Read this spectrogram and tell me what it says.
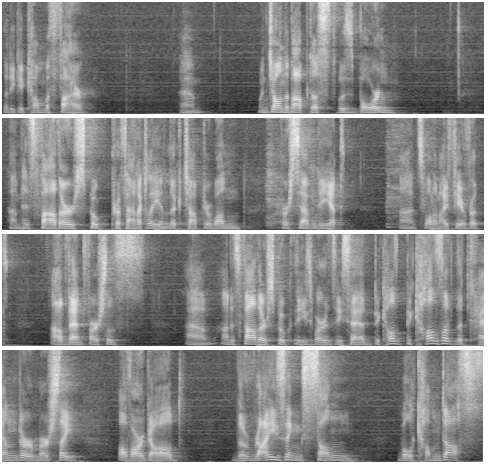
that he could come with fire? Um, When John the Baptist was born, um, his father spoke prophetically in Luke chapter 1, verse 78. Uh, it's one of my favourite Advent verses. Um, and his father spoke these words. He said, because, because of the tender mercy of our God, the rising sun will come to us.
